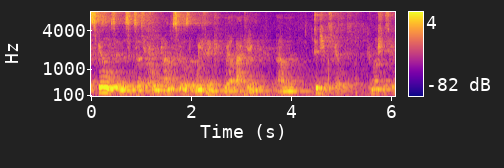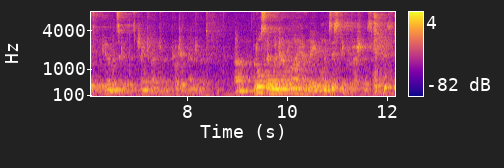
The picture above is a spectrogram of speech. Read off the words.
the skills in the Success Reform Plan, the skills that we think we are lacking, um, digital skills, commercial skills, procurement skills, change management, project management. Um, but also we're going to rely heavily on existing professional skills,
